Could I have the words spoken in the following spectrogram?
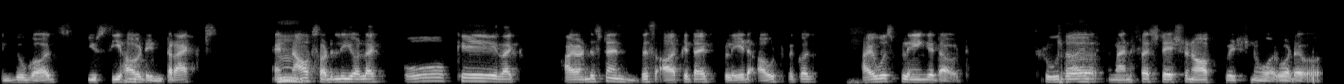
Hindu gods. You see how it interacts. And mm. now suddenly you're like, okay, like I understand this archetype played out because I was playing it out through right. the manifestation of Vishnu or whatever.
